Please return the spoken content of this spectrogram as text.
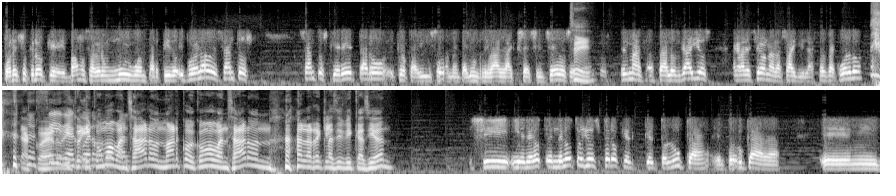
Por eso creo que vamos a ver un muy buen partido. Y por el lado de Santos, Santos Querétaro, creo que ahí solamente hay un rival, ser sinceros. Es más, hasta los gallos agradecieron a las águilas, ¿estás de acuerdo? De acuerdo. ¿Y, cómo avanzaron, Marco? ¿Cómo avanzaron a la reclasificación? Sí, y en el, en el otro yo espero que el, que el Toluca, el Toluca eh,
